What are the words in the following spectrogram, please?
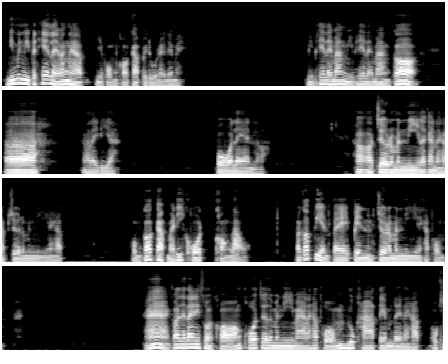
ทีนี้มันมีประเทศอะไรบ้างนะครับ เดี๋ยวผมขอกลับไปดูหน่อยได้ไหม มีประเทศอะไรบ้าง มีประเทศอะไรบ้าง ก็เอ่ออะไรดีอะโปแลนด์เหรอ เอาเอาเยอรมนีแล้วกันนะครับ เยอรมนีนะครับ ผมก็กลับมาที่โค้ดของเรา แล้วก็เปลี่ยนไปเป็นเยอรมนีนะครับผม อ่าก็จะได้ในส่วนของโค้ดเยอรมนีมานะครับผมลูกค้าเต็มเลยนะครับ โอเค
